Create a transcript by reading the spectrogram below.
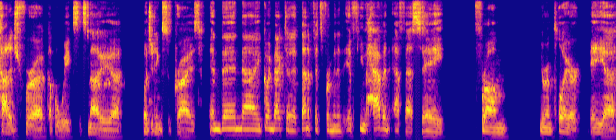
cottage for a couple weeks. It's not a uh, budgeting surprise. And then uh, going back to benefits for a minute, if you have an FSA from your employer, a uh,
